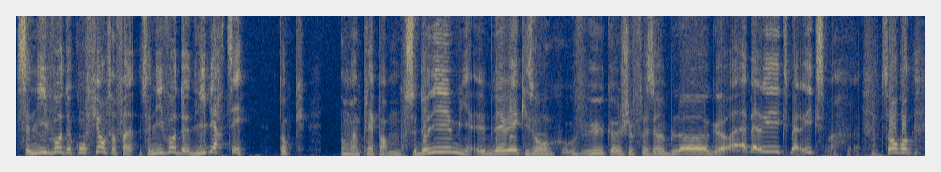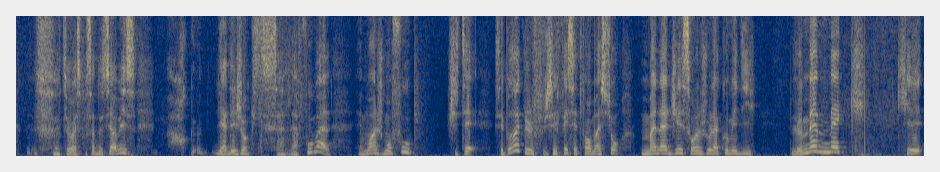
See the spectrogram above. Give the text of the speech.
Ce niveau de confiance, enfin, ce niveau de liberté. Donc, on m'appelait par mon pseudonyme. Les mecs, ils ont vu que je faisais un blog. Ouais, Belrix, Belrix. Tu te rends compte Tu es responsable de service. Alors il y a des gens qui ça la fout mal. Et moi, je m'en fous. J'étais. C'est pour ça que j'ai fait cette formation manager jeu de la comédie. Le même mec qui est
